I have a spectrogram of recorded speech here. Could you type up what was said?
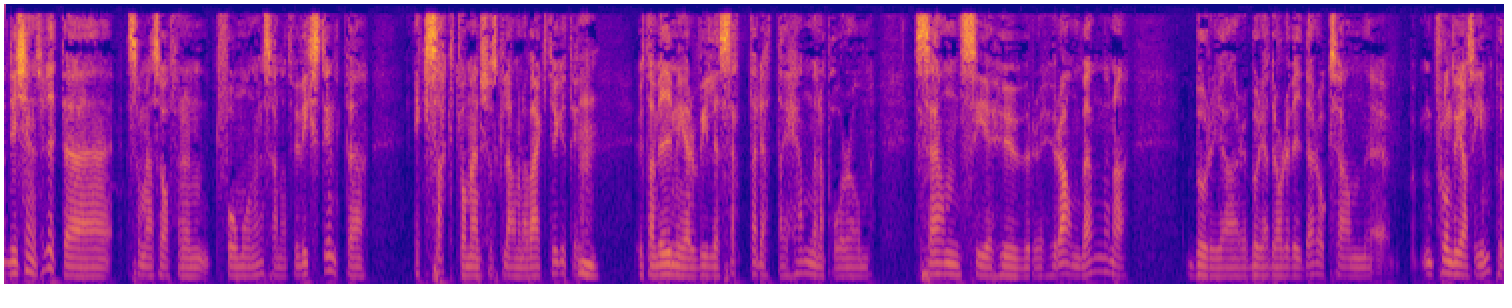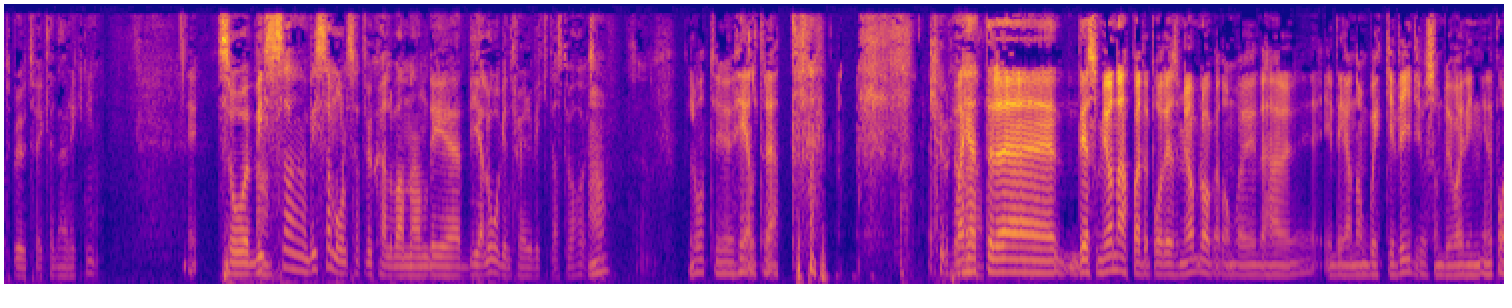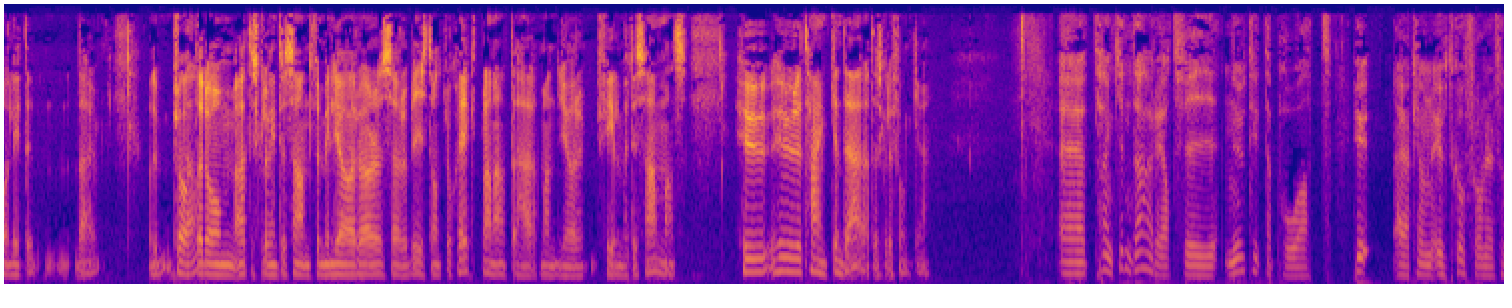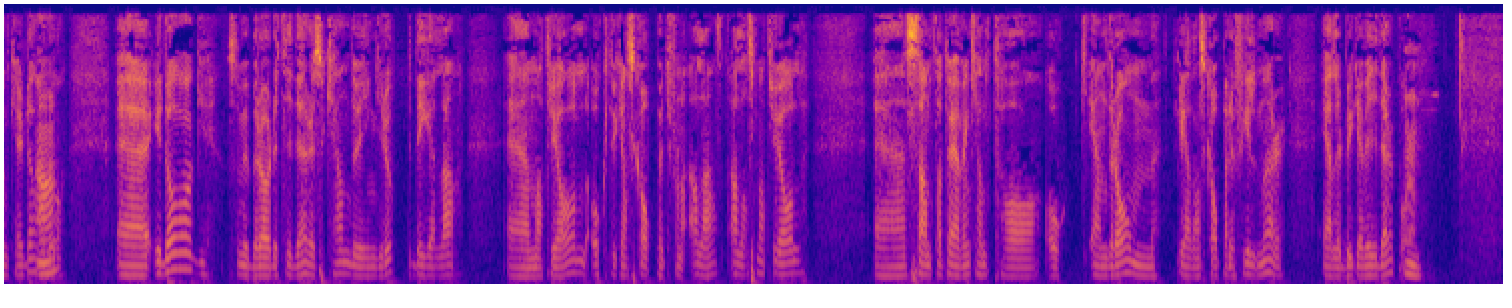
det känns lite som jag sa för en två månader sedan att vi visste inte exakt vad människor skulle använda verktyget till. Mm. Utan vi mer ville sätta detta i händerna på dem. Sen se hur, hur användarna börjar, börjar dra det vidare och sen eh, från deras input börja utveckla den riktningen. Så vissa, vissa mål sätter vi själva men det är dialogen tror jag är det viktigaste vi har Ja. Låter ju helt rätt. kul Vad heter det? Det som jag nappade på, det som jag bloggade om var ju det här idén om Wikivideo som du var inne på lite där. Och du pratade om att det skulle vara intressant för miljörörelser och biståndsprojekt, bland annat det här att man gör filmer tillsammans. Hur, hur är tanken där att det skulle funka? Eh, tanken där är att vi nu tittar på att, hur, ja, jag kan utgå från hur det funkar idag Ja. då. Eh, idag, som vi berörde tidigare, så kan du i en grupp dela eh, material och du kan skapa utifrån alla, allas material. Eh, samt att du även kan ta och ändra om redan skapade filmer eller bygga vidare på dem. Mm.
